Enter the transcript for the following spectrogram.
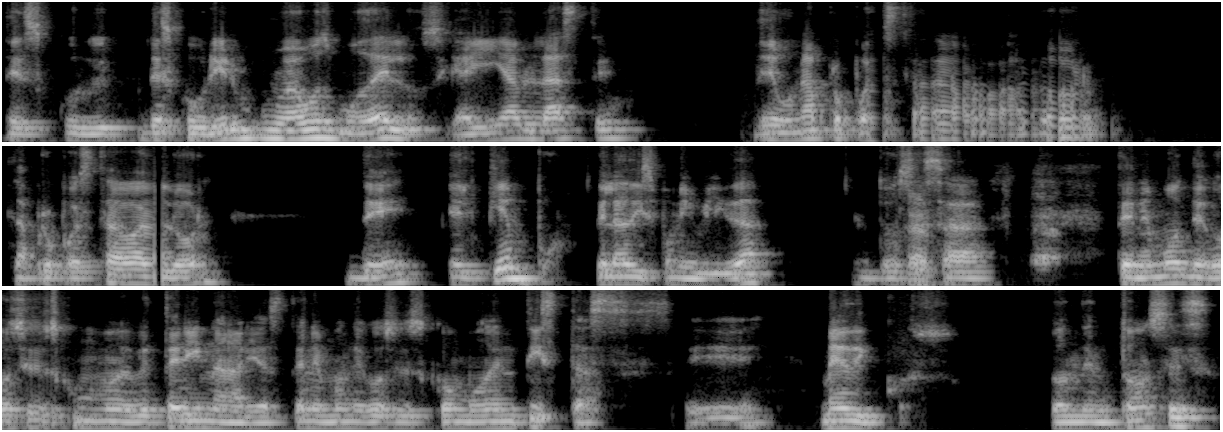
descubrir, descubrir nuevos modelos. Y ahí hablaste de una propuesta de valor, la propuesta de valor de el tiempo, de la disponibilidad. Entonces, ah, tenemos negocios como veterinarias, tenemos negocios como dentistas, eh, médicos, donde entonces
